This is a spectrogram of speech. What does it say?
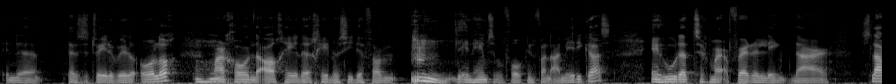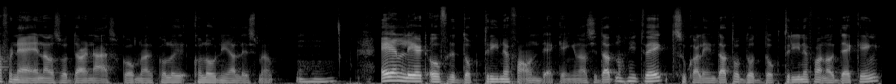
in de, tijdens de Tweede Wereldoorlog. Mhm. Maar gewoon de algehele genocide van de inheemse bevolking van de Amerika's. En hoe dat zeg maar verder linkt naar slavernij en alles wat daarna is gekomen, naar kolonialisme. Mhm. En leert over de doctrine van ontdekking. En als je dat nog niet weet, zoek alleen dat op, de doctrine van ontdekking.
